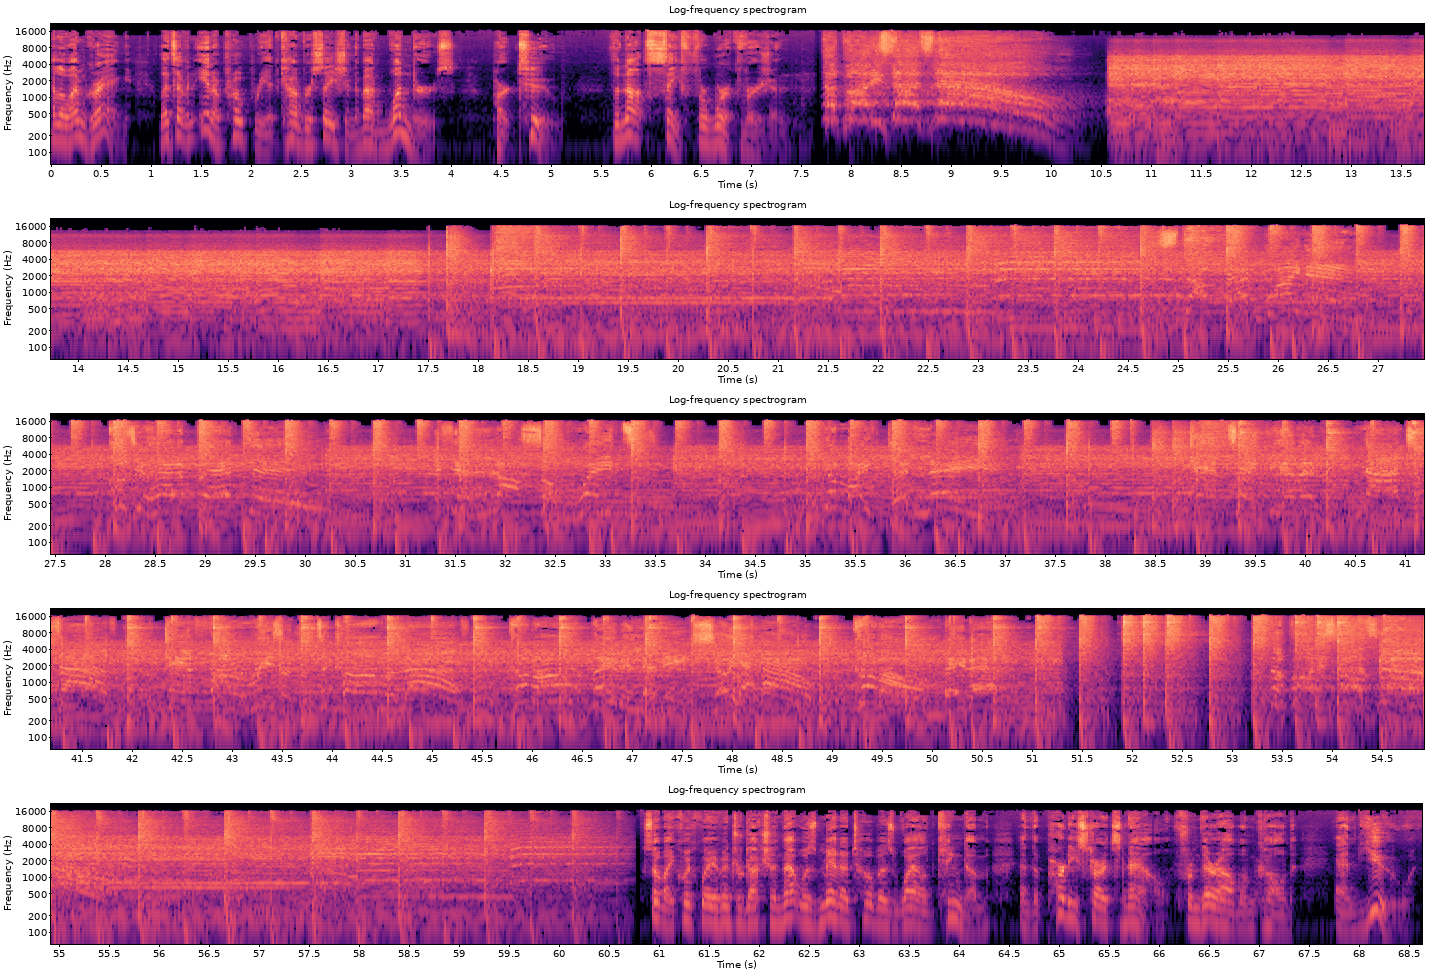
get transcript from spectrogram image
Hello, I'm Greg. Let's have an inappropriate conversation about Wonders, Part 2, the not safe for work version. So, by quick way of introduction, that was Manitoba's Wild Kingdom, and the party starts now from their album called And You.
